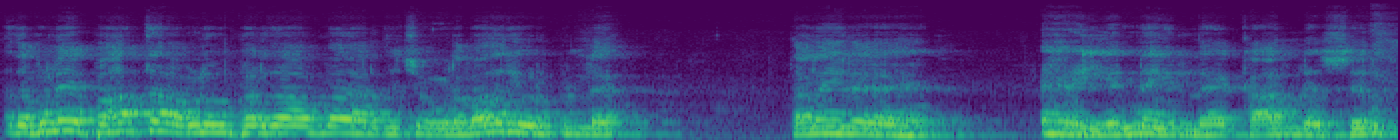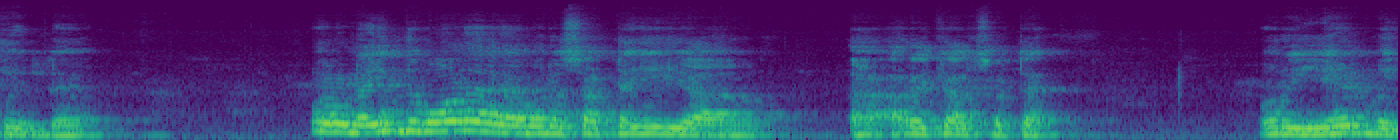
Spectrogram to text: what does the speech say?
அந்த பிள்ளைய பார்த்தா அவ்வளவு பரிதாபமாக இருந்துச்சு. உங்களை மாதிரி ஒரு பிள்ளை. தலையில் எண்ணெய் இல்லை காலில் செருப்பு இல்லை ஒரு நைந்து போன ஒரு சட்டை அரைக்கால் சட்டை. ஒரு ஏழ்மை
